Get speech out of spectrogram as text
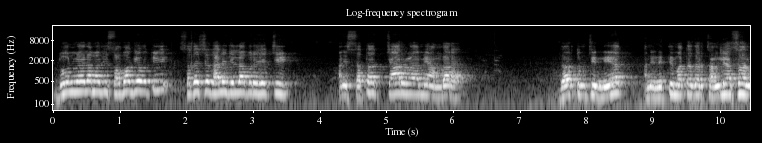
दोन वेळेला माझी सौभाग्य होती सदस्य झाली जिल्हा परिषदची. आणि सतत चार वेळा मी आमदार आहे. जर तुमची नियत आणि नीतिमत्ता जर चांगली असेल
